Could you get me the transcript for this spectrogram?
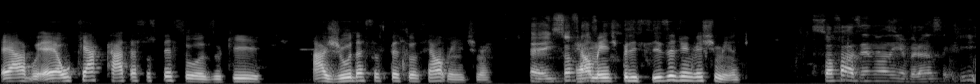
é, a, é o que acata essas pessoas, o que ajuda essas pessoas realmente, né? É, e só faz... Realmente precisa de investimento. Só fazendo uma lembrança aqui,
